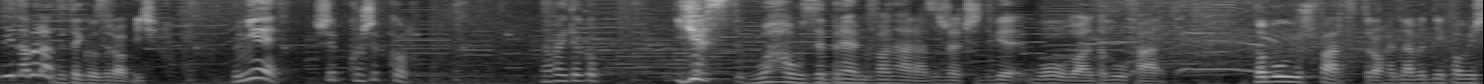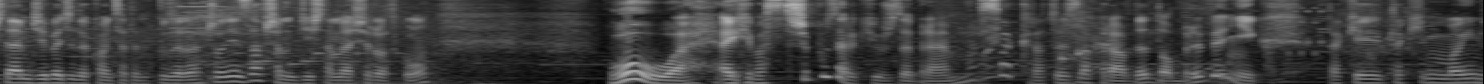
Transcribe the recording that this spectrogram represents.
nie dam rady tego zrobić. No nie, szybko, szybko. Dawaj tego. Jest! Wow, zebrałem dwa naraz rzeczy, dwie. Wow, ale to był fart. To był już fart trochę, nawet nie pomyślałem, gdzie będzie do końca ten puzzle. Znaczy on jest zawsze gdzieś tam na środku. Wow, ej, chyba z trzy puzelki już zebrałem. Masakra, to jest naprawdę dobry wynik. Takie, takim moim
